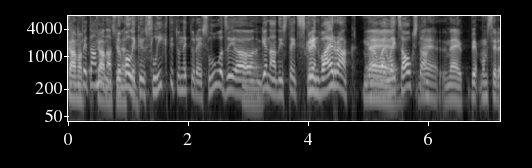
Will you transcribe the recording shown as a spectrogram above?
Kā man- tu pie tā nonāci? Tev palika slikti, tu neturēji slodzi. Mm. Genādijs teica, skrien vairāk, jā, vai lec augstāk. Nē, nē, mums ir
